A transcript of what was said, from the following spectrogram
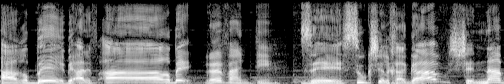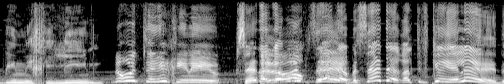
הרבה, באלף, הרבה. לא הבנתי. זה סוג של חגב שנע בנחילים. לא רוצה נחילים. בסדר לא גמור. בסדר, בסדר, אל תבכה ילד.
